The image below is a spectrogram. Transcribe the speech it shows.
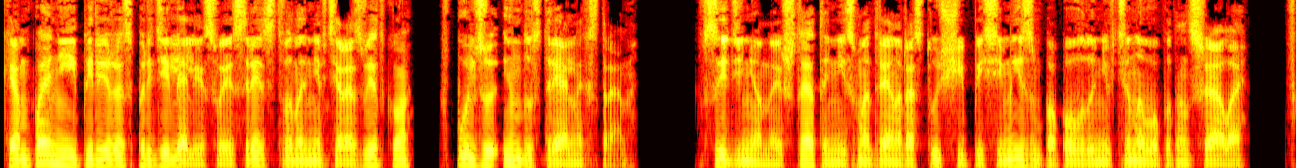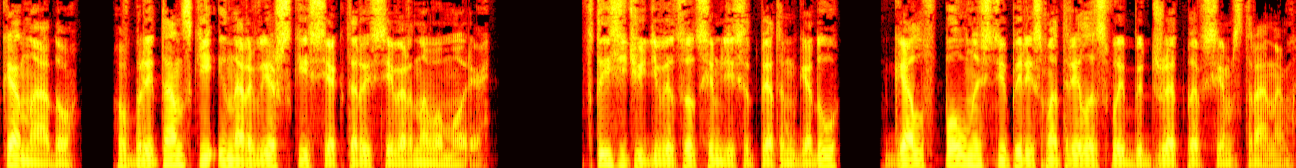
Компании перераспределяли свои средства на нефтеразведку в пользу индустриальных стран. В Соединенные Штаты, несмотря на растущий пессимизм по поводу нефтяного потенциала, в Канаду, в британский и норвежский секторы Северного моря. В 1975 году Галф полностью пересмотрела свой бюджет по всем странам.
